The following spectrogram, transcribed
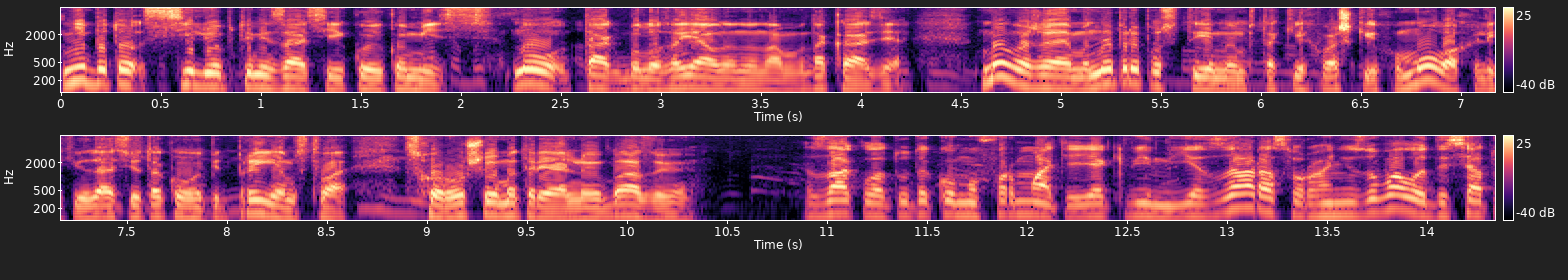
нібито з цілі оптимізації койкомісць. Ну так було заявлено нам в наказі. Ми вважаємо неприпустимим в таких важких умовах ліквідацію такого підприємства з хорошою матеріальною базою. Заклад у такому форматі, як він є зараз, організували 10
